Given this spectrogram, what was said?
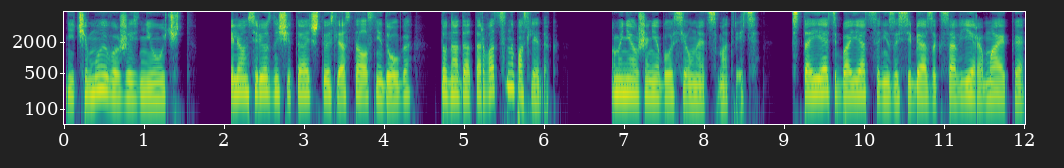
Ничему его жизнь не учит. Или он серьезно считает, что если осталось недолго, то надо оторваться напоследок? У меня уже не было сил на это смотреть. Стоять бояться не за себя, за Ксавьера, Майка,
